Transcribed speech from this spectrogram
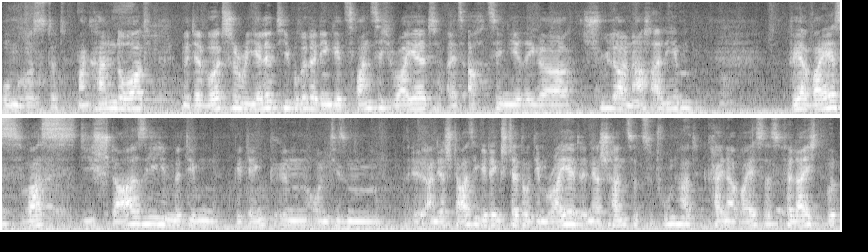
umrüstet. Man kann dort mit der Virtual Reality Brille den G20 Riot als 18-jähriger Schüler nacherleben. Wer weiß, was die Stasi mit dem Gedenken und diesem an der Stasi-Gedenkstätte und dem Riot in der Schanze zu tun hat. Keiner weiß es. Vielleicht wird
